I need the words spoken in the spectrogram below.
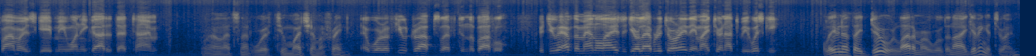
farmers gave me one he got at that time. Well, that's not worth too much, I'm afraid. There were a few drops left in the bottle. Could you have them analyzed at your laboratory? They might turn out to be whiskey. Well, even if they do, Latimer will deny giving it to him.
